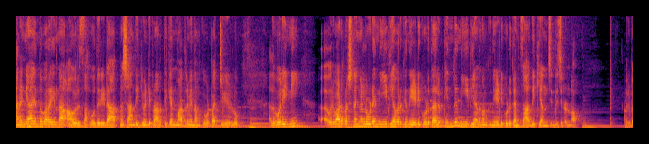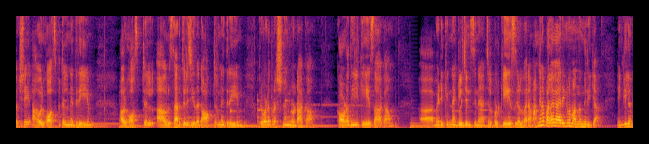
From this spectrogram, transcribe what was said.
അനന്യ എന്ന് പറയുന്ന ആ ഒരു സഹോദരിയുടെ ആത്മശാന്തിക്ക് വേണ്ടി പ്രാർത്ഥിക്കാൻ മാത്രമേ നമുക്കിപ്പോൾ പറ്റുകയുള്ളൂ. അതുപോലെ ഇനി ഒരുപാട് പ്രശ്നങ്ങളിലൂടെ നീതി അവർക്ക് നേടിക്കൊടുത്താലും എന്ത് നീതിയാണ് നമുക്ക് നേടിക്കൊടുക്കാൻ സാധിക്കുക എന്ന് ചിന്തിച്ചിട്ടുണ്ടോ? ഒരു പക്ഷേ ആ ഒരു ഹോസ്പിറ്റലിനെതിരെയും ആ ഒരു ഹോസ്പിറ്റൽ ആ ഒരു സർജറി ചെയ്ത ഡോക്ടറിനെതിരെയും ഒരുപാട് പ്രശ്നങ്ങളുണ്ടാക്കാം. കോടതിയിൽ കേസാകാം. മെഡിക്കൽ നെഗ്ലിജൻസിന് ചിലപ്പോൾ കേസുകൾ വരാം. അങ്ങനെ പല കാര്യങ്ങളും വന്നെന്നിരിക്കാം എങ്കിലും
